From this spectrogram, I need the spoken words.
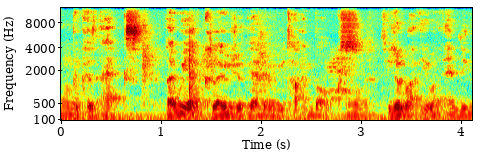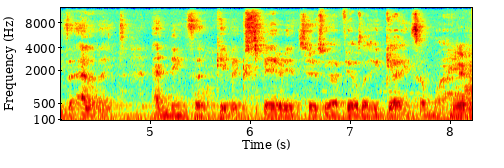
Mm. because X. Like we have closure at the end of every time box. Mm. So you talk about you want endings that elevate, endings that give experiences, so it feels like you're getting somewhere, Yeah.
